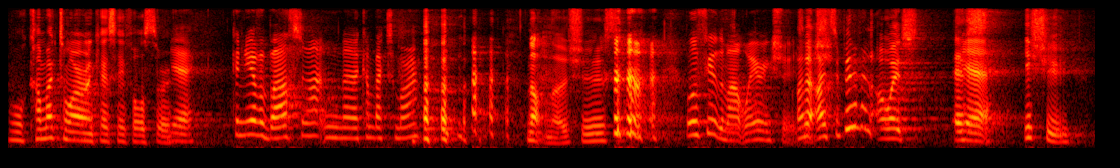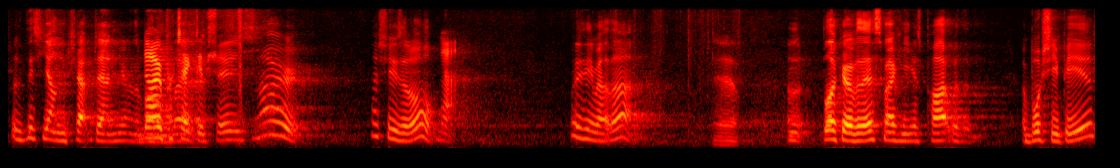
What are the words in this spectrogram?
Well, come back tomorrow in case he falls through. Yeah. Can you have a bath tonight and uh, come back tomorrow? Not in those shoes. well, a few of them aren't wearing shoes. I know, which- it's a bit of an OHS Yeah. issue. Look, This young chap down here in the no bottom protective shoes. No, no shoes at all. Nah. What do you think about that? Yeah. And the bloke over there smoking his pipe with a, a bushy beard.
